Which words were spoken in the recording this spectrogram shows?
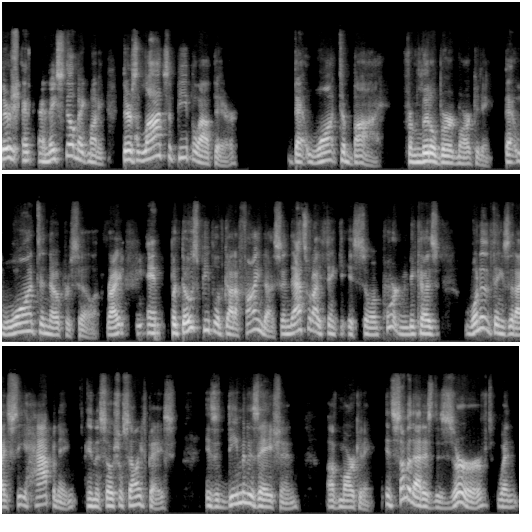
there's and, and they still make money. There's lots of people out there that want to buy from Little Bird Marketing. that want to know Priscilla, right? And but those people have got to find us. And that's what I think is so important because one of the things that I see happening in the social selling space is a demonization of marketing. And some of that is deserved when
